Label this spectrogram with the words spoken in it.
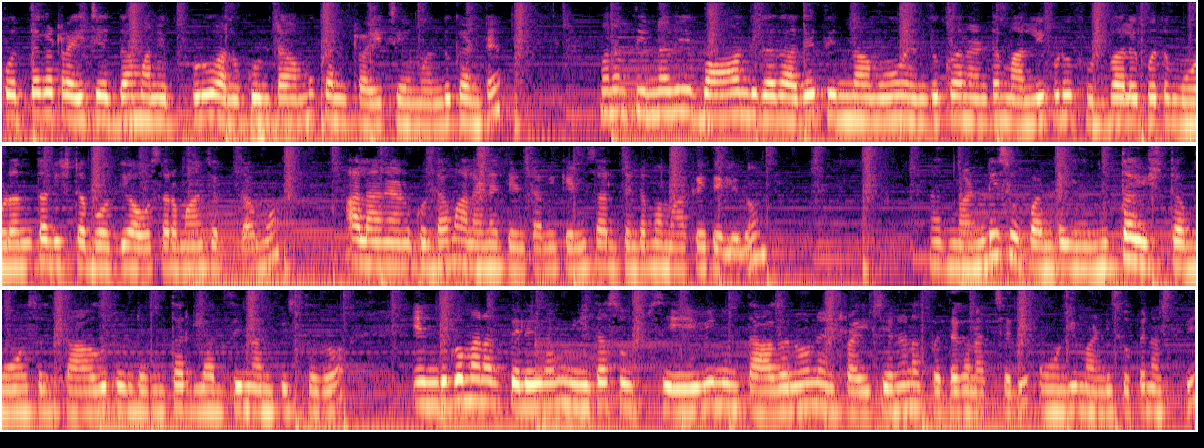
కొత్తగా ట్రై చేద్దామని ఎప్పుడు అనుకుంటాము కానీ ట్రై చేయము. ఎందుకంటే మనం తిన్నది బాగుంది కదా అదే తిన్నాము. ఎందుకనంటే మళ్ళీ ఇప్పుడు ఫుడ్ బాగాలేకపోతే మూడంతా డిస్టర్బ్ అవుద్ది అవసరమా అని చెప్తాము. అలానే అనుకుంటాము అలానే తింటాం మీకు ఇంకెన్నిసార్లు తింటామో మాకే తెలీదు. నాకు మండి సూప్ అంటే ఎంత ఇష్టమో అసలు తాగుతుంటే ఎంత రిలాక్సింగ్ అనిపిస్తుందో. ఎందుకో మనకు తెలియదు కానీ మిగతా సూప్స్ ఏవి నేను తాగను నేను ట్రై చేయను నాకు పెద్దగా నచ్చేది. ఓన్లీ మండి సూపే నచ్చింది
